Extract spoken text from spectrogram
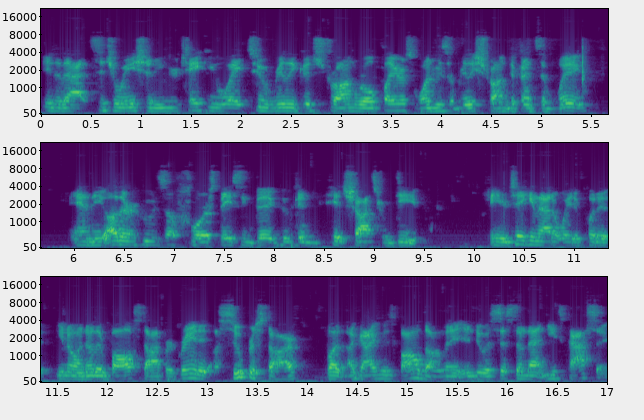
into that situation, and you're taking away two really good strong role players, one who's a really strong defensive wing, and the other who's a floor spacing big who can hit shots from deep. And you're taking that away to put it, you know, another ball stopper, granted a superstar, but a guy who's ball dominant into a system that needs passing,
